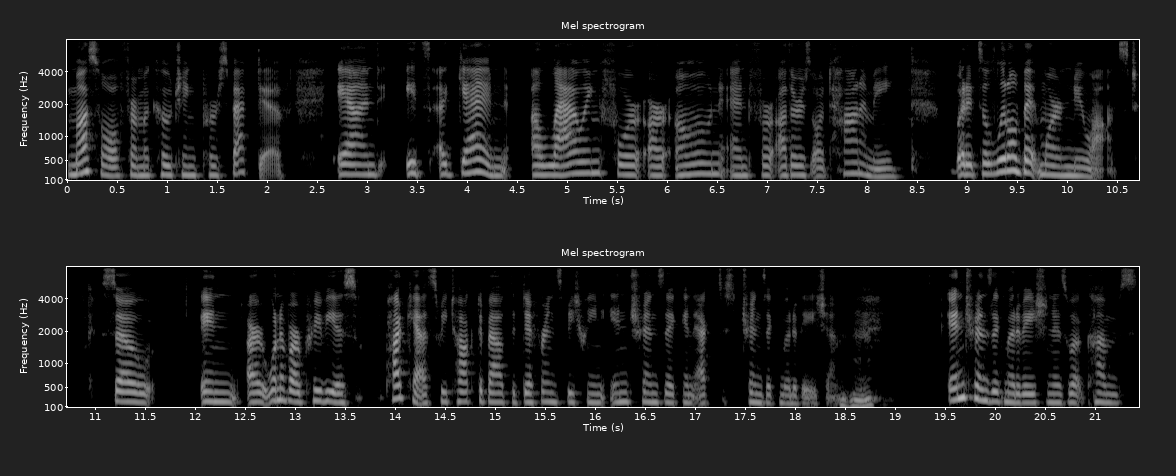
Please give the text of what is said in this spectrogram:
muscle from a coaching perspective. And it's again allowing for our own and for others' autonomy, but it's a little bit more nuanced. So in our one of our previous podcasts, we talked about the difference between intrinsic and extrinsic motivation Mhm. intrinsic motivation is what comes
